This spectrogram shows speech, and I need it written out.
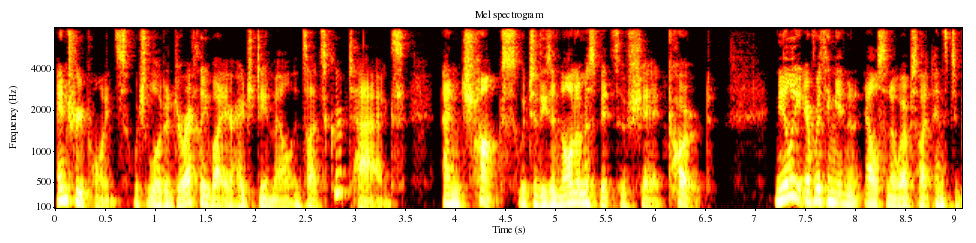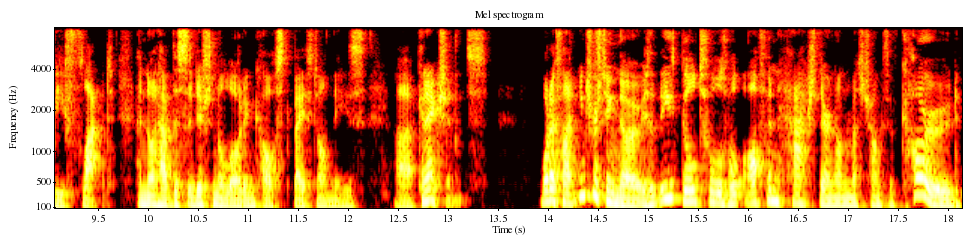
entry points, which are loaded directly by your HTML inside script tags, and chunks, which are these anonymous bits of shared code. Nearly everything else in a website tends to be flat and not have this additional loading cost based on these uh, connections. What I find interesting though is that these build tools will often hash their anonymous chunks of code,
